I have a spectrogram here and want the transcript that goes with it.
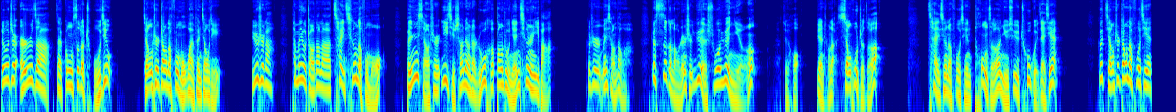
得知儿子在公司的处境，蒋世章的父母万分焦急，于是呢，他们又找到了蔡青的父母，本想是一起商量着如何帮助年轻人一把，可是没想到啊，这四个老人是越说越拧，最后变成了相互指责。蔡青的父亲痛责女婿出轨在先，可蒋世章的父亲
